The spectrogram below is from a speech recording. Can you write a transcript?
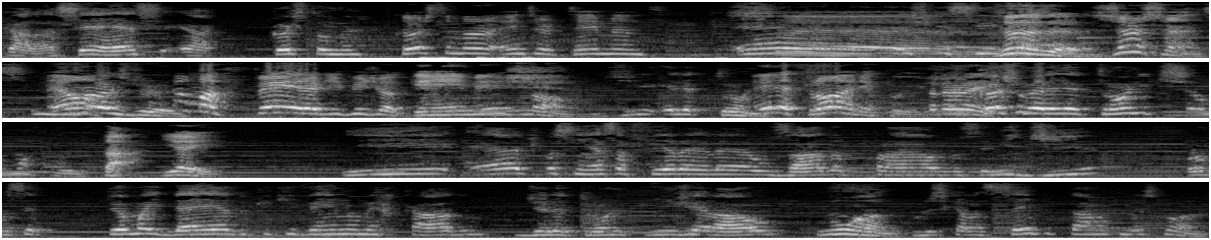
Cara, a CS é a Customer. Customer Entertainment. É, eu esqueci. Zurchans. É, uma- é uma feira de videogames Não, de eletrônica. eletrônicos. Peraí. Customer Electronics é alguma coisa. Tá, e aí? E é tipo assim, essa feira ela é usada pra você medir, pra você ter uma ideia do que, que vem no mercado de eletrônicos em geral no ano. Por isso que ela sempre tá no começo do ano.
